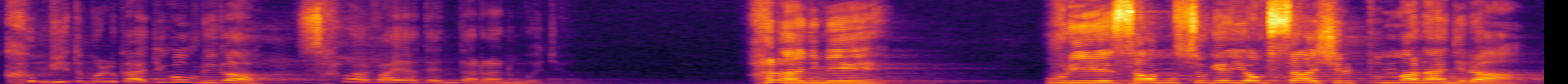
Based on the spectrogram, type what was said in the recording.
그 믿음을 가지고 우리가 살아가야 된다는 거죠. 하나님이 우리의 삶 속에 역사하실 뿐만 아니라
